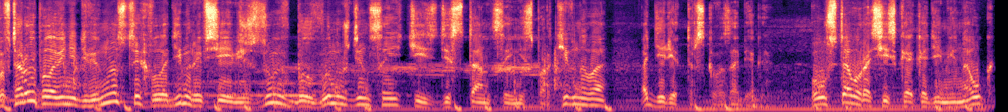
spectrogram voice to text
Во второй половине 90-х Владимир Евсеевич Зуев был вынужден сойти с дистанции не спортивного, а директорского забега. По уставу Российской Академии Наук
